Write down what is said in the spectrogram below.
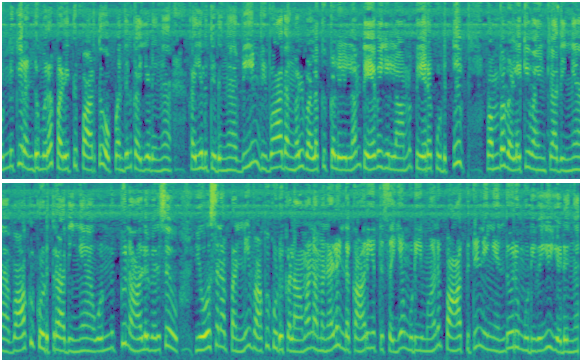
ஒண்ணுக்கு ரெண்டு முறை படித்து பார்த்து ஒப்பந்தத்தில் கையெடுங்க. கையெழுத்திடுங்க. வீண் விவாதங்கள் வழக்குகள் எல்லாம் தேவையில்லாம பேரை கொடுத்து ரொம்ப விலைக்கு வாங்கிக்காதீங்க. வாக்கு கொடுத்துறாதீங்க. ஒன்றுக்கு நாலு வருஷம் யோசனை பண்ணி வாக்கு கொடுக்கலாமா? நம்மளால இந்த காரியத்தை செய்ய முடியுமான்னு பார்த்துட்டு நீங்கள் எந்த ஒரு முடிவையும் எடுங்க.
